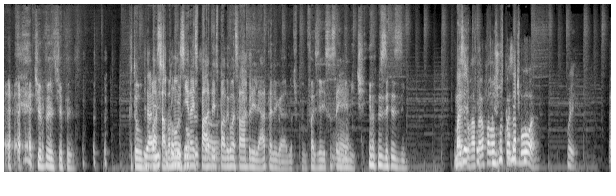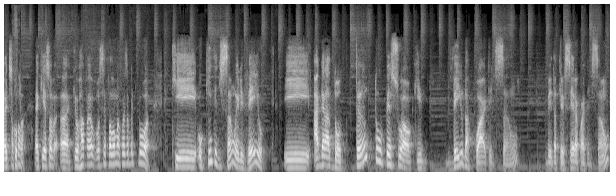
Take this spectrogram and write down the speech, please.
tipo isso, tipo isso. Que tu passava a mãozinha na espada e a espada começava a brilhar, tá ligado? Tipo, fazia isso sem é. limite. Vamos dizer assim. Mas, Mas é, o Rafael falou uma coisa boa. Oi. Ah, desculpa, é que, é só, ah, que o Rafael, você falou uma coisa muito boa, que o quinta edição ele veio e agradou tanto o pessoal que veio da quarta edição, veio da terceira, quarta edição,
